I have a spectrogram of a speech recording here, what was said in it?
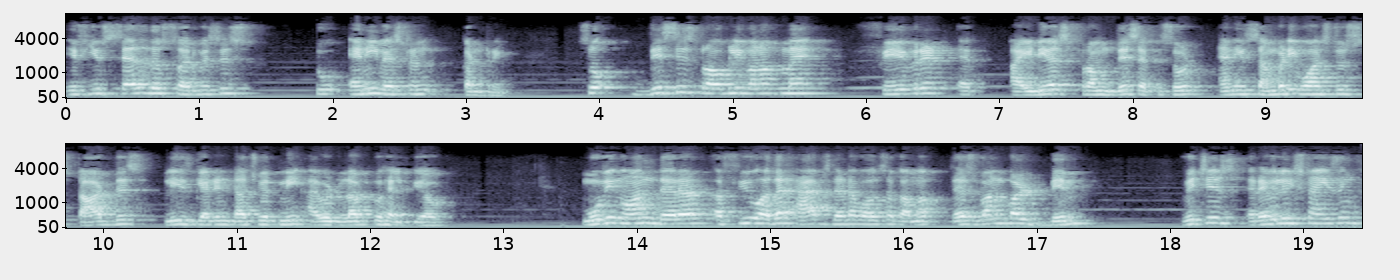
if you sell the services to any western country. So this is probably one of my favorite uh, ideas from this episode. And if somebody wants to start this please get in touch with me. I would love to help you out. Moving on there are a few other apps that have also come up. There's one called bim which is revolutionizing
